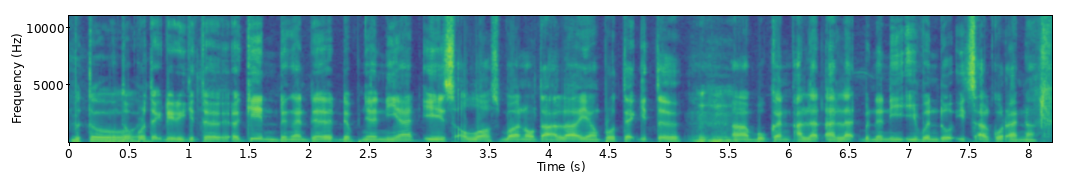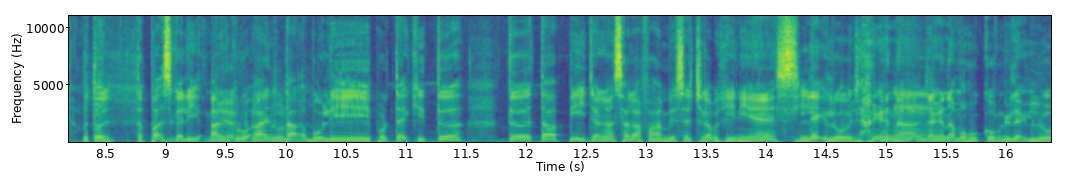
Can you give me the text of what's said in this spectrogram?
Betul. untuk protect diri kita. Again dengan dia, dia punya niat is Allah Subhanahu Wa Taala yang protect kita. Mm-hmm. uh, bukan alat-alat benda ni even though it's Al-Quran lah. Betul. Tepat sekali. Niat Al-Quran betul. tak boleh Protect kita Tetapi Jangan salah faham. Bila saya cakap begini eh. Slack dulu Jangan nak Jangan nak menghukum. Relax dulu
